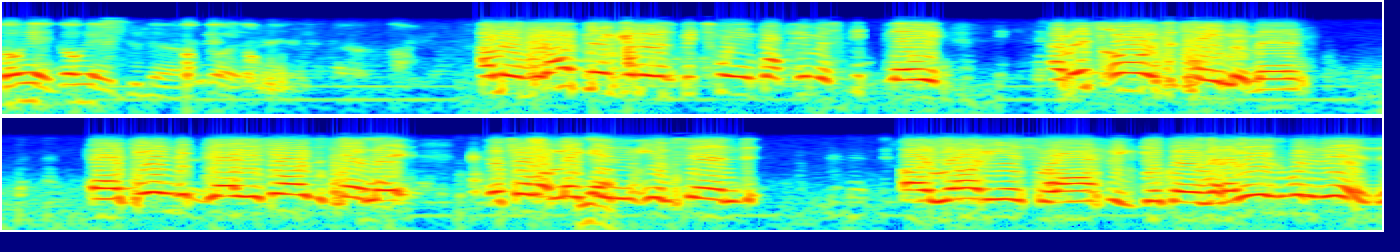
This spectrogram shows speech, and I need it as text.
Go ahead, go ahead, Janelle. Go ahead. I mean, what I think it is between both him and Stephen A. I mean, it's all entertainment, man. At the end of the day, it's all entertainment. It's all about making, you know what I'm saying, uh, your audience laugh and giggle, whatever it is, what it is.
